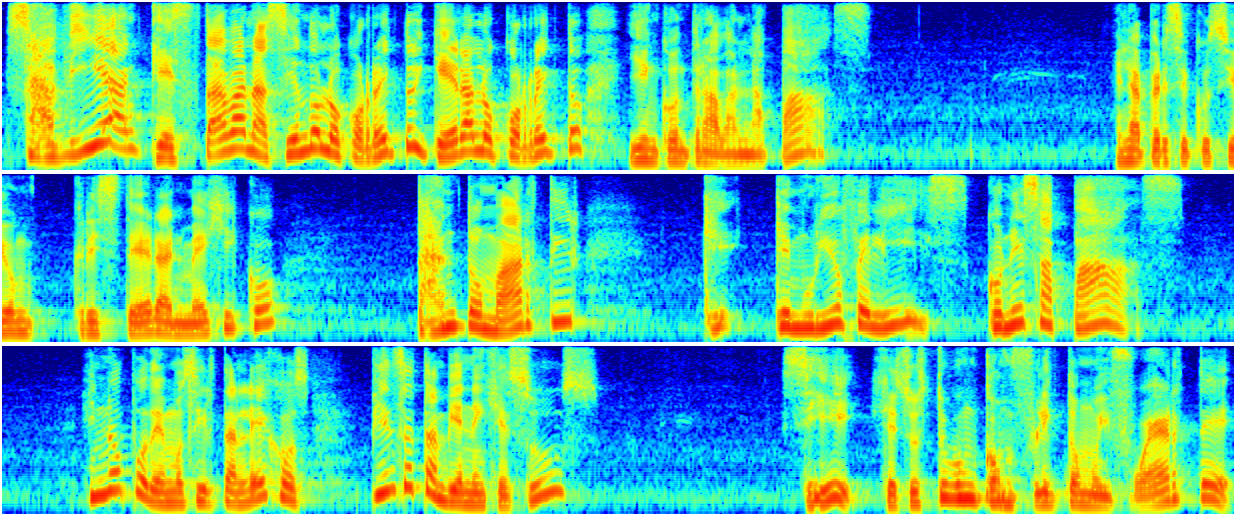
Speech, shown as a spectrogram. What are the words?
Sabían que estaban haciendo lo correcto y que era lo correcto y encontraban la paz. En la persecución cristera en México, tanto mártir que, que murió feliz, con esa paz. Y no podemos ir tan lejos. Piensa también en Jesús. Sí, Jesús tuvo un conflicto muy fuerte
